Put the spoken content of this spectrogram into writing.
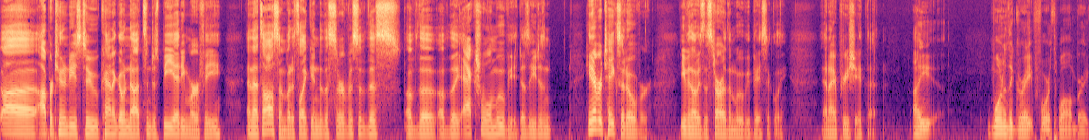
uh, opportunities to kind of go nuts and just be Eddie Murphy, and that's awesome. But it's like into the service of this of the of the actual movie. Does he doesn't he never takes it over, even though he's the star of the movie basically, and I appreciate that. I one of the great fourth wall break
